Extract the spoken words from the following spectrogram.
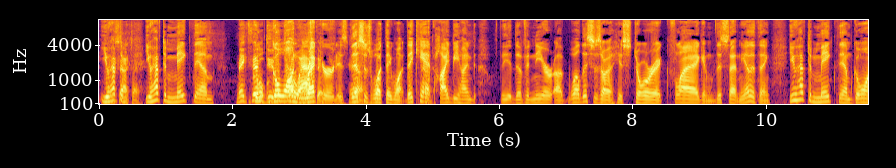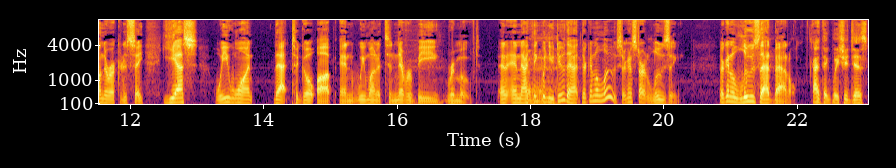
you have exactly. to. You have to make them Make them go, go the on record as this Yeah. is what they want. They can't hide behind the the veneer of well, this is a historic flag and this, that, and the other thing. You have to make them go on the record to say yes, we want that to go up and we want it to never be removed. And and I think when you do that, they're going to lose. They're going to start losing. They're going to lose that battle. I think we should just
